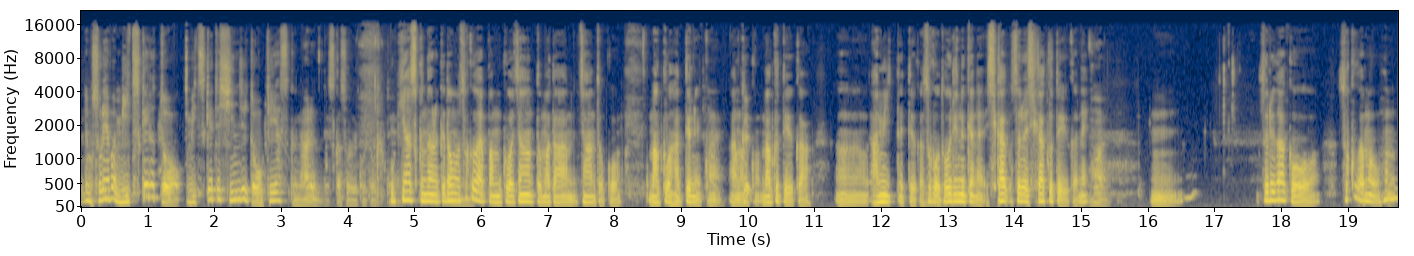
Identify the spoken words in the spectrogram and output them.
でもそれやっぱり見つけると、見つけて信じると起きやすくなるんですか？そういうことって。起きやすくなるけども、うんそこはやっぱ向こうはちゃんとまた、ちゃんとこう、幕を張ってるんこうはいあの、幕こう幕っていうか、うん、網っていうか、そこを通り抜けない、四角、それは四角というかね。はうん。それがこう、そこがもう本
